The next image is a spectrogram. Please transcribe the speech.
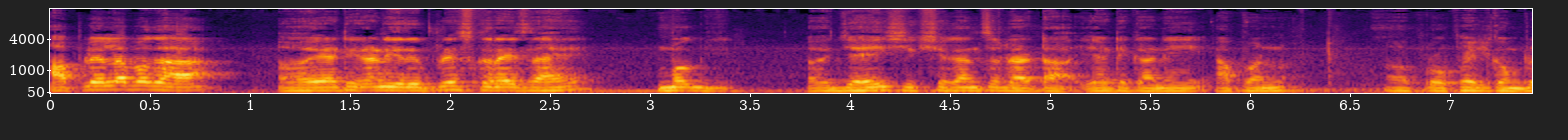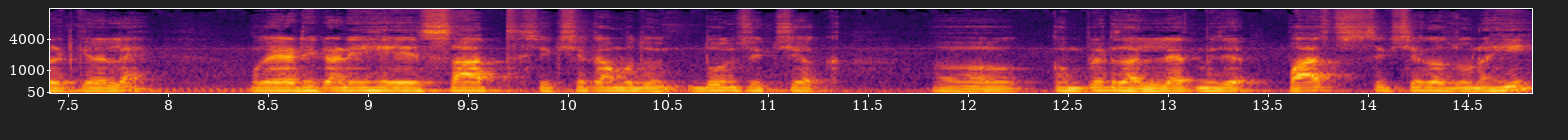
आपल्याला बघा या ठिकाणी रिप्लेस करायचं आहे. मग ज्याही शिक्षकांचा डाटा या ठिकाणी आपण प्रोफाईल कंप्लीट केलेलं आहे. मग या ठिकाणी हे सात शिक्षकामधून दोन शिक्षक कंप्लीट झालेले आहेत. म्हणजे पाच शिक्षक अजूनही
